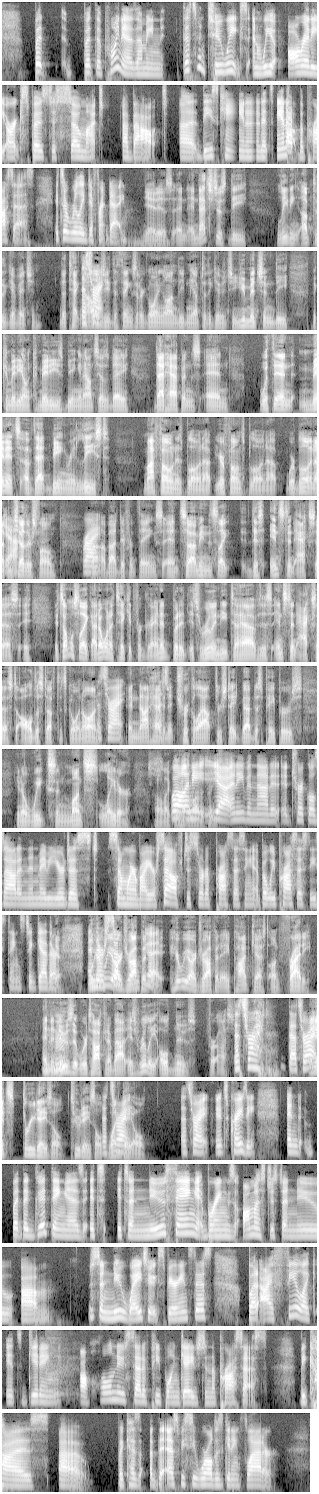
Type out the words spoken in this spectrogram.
but but the point is, I mean, that's been two weeks, and we already are exposed to so much about uh, these candidates and about the process. It's a really different day. Yeah, it is, and and that's just the leading up to the convention the technology, right. the things that are going on leading up to the convention. You mentioned the the committee on committees being announced the other day. That happens, and within minutes of that being released, my phone is blowing up. Your phone's blowing up. We're blowing up yeah. each other's phone. Uh, right. Uh, about different things. And so, I mean, it's like this instant access. It, it's almost like I don't want to take it for granted, but it, it's really neat to have this instant access to all the stuff that's going on. That's right. And not having that's... it trickle out through state Baptist papers, you know, weeks and months later. Like well, and he, yeah, and even that it, it, trickles out, and then maybe you're just somewhere by yourself, just sort of processing it. But we process these things together. Yeah. And well, here we are dropping. Good. Here we are dropping a podcast on Friday, and mm-hmm. the news that we're talking about is really old news for us. That's right. That's right. And it's three days old, two days old, That's one right. day old. That's right. It's crazy, and but the good thing is it's it's a new thing. It brings almost just a new. Um, just a new way to experience this but I feel like it's getting a whole new set of people engaged in the process because uh, because the SBC world is getting flatter.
